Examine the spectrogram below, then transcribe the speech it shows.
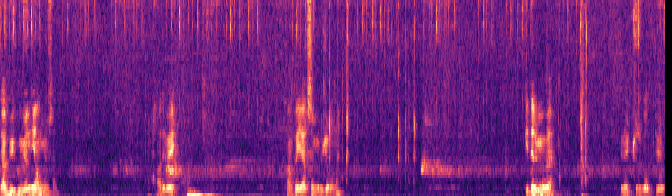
Ya büyük milyon niye almıyorsun sen? Hadi bey. Kanka yersen böleceğim onu. Gidelim mi be? 1300 gold diyor.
